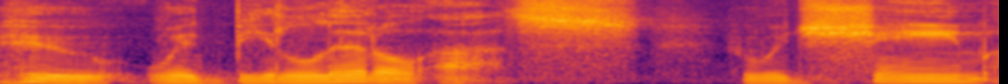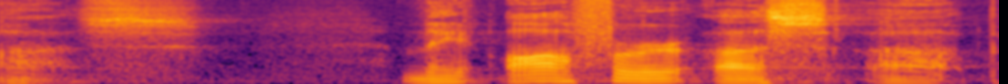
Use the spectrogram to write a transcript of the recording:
who would belittle us, who would shame us. And they offer us up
